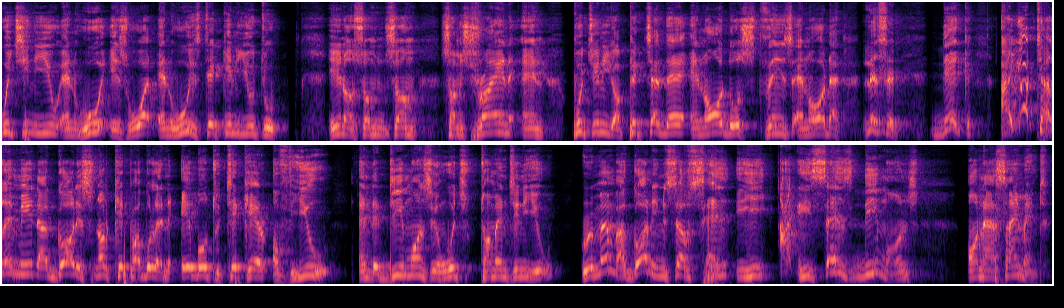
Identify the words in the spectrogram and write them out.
Whiching you and who is what and who is taking you to, you know, some some some shrine and putting your picture there and all those things and all that. Listen, Dick, are you telling me that God is not capable and able to take care of you and the demons in which tormenting you? Remember, God Himself sends He He sends demons on assignment.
